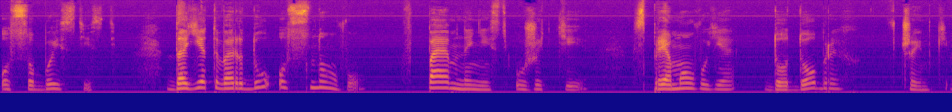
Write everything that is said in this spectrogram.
особистість, дає тверду основу, впевненість у житті спрямовує до добрих вчинків.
